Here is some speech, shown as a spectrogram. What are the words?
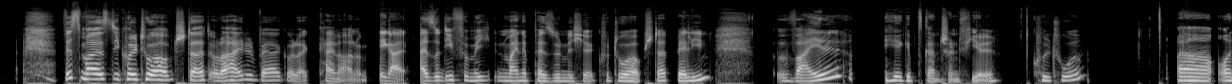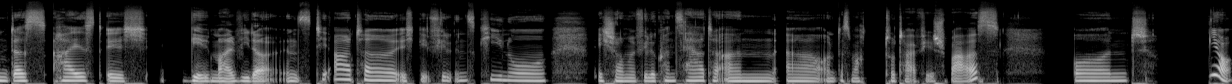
Wismar ist die Kulturhauptstadt oder Heidelberg oder keine Ahnung. Egal. Also die für mich meine persönliche Kulturhauptstadt Berlin, weil hier gibt es ganz schön viel Kultur. Äh, und das heißt, ich gehe mal wieder ins Theater, ich gehe viel ins Kino, ich schaue mir viele Konzerte an äh, und das macht total viel Spaß. Und ja,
